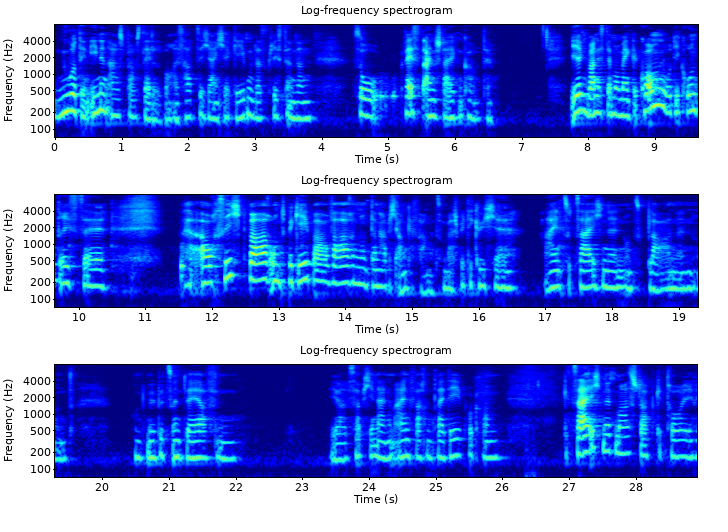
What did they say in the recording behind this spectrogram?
nur den Innenausbau selber. Es hat sich eigentlich ergeben, dass Christian dann so fest einsteigen konnte. Irgendwann ist der Moment gekommen, wo die Grundrisse auch sichtbar und begehbar waren und dann habe ich angefangen, zum Beispiel die Küche einzuzeichnen und zu planen und, und Möbel zu entwerfen, ja, das habe ich in einem einfachen 3D-Programm gezeichnet, maßstabgetreu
